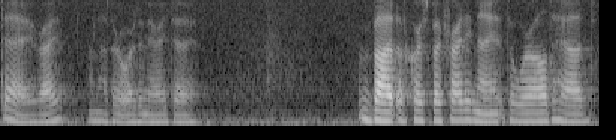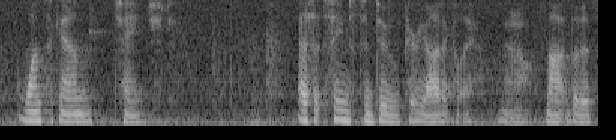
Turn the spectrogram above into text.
day, right? Another ordinary day. But of course, by Friday night, the world had once again changed, as it seems to do periodically. You know, it's not that it's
